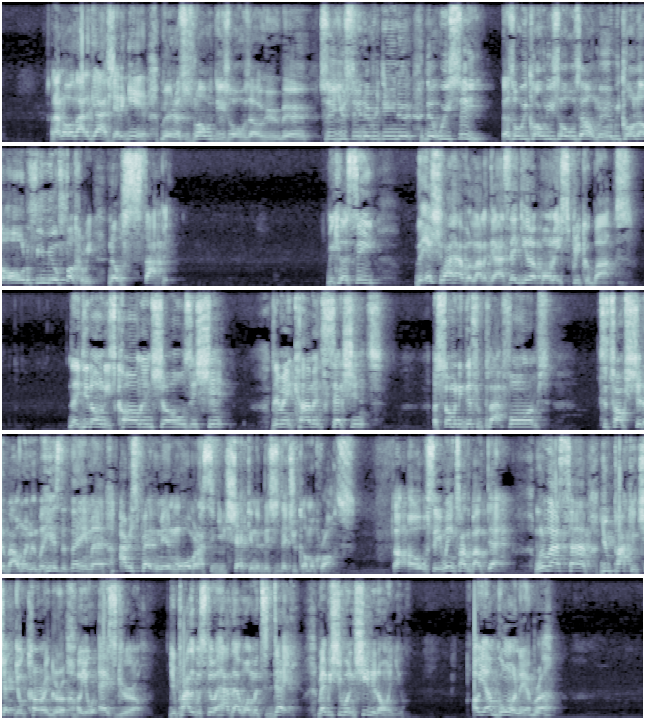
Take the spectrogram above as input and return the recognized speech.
and I know a lot of guys, yet again, man, that's what's wrong with these hoes out here, man. See, you seeing everything that, that we see. That's what we calling these hoes out, man. We calling out all the female fuckery. No, stop it. Because see, the issue I have with a lot of guys, they get up on a speaker box. They get on these call-in shows and shit. They're in comment sections of so many different platforms to talk shit about women. But here's the thing, man. I respect men more when I see you checking the bitches that you come across. Uh-oh, see, we ain't talking about that. When the last time you pocket checked your current girl or your ex-girl? You probably would still have that woman today. Maybe she wasn't cheated on you. Oh yeah, I'm going there, bruh.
